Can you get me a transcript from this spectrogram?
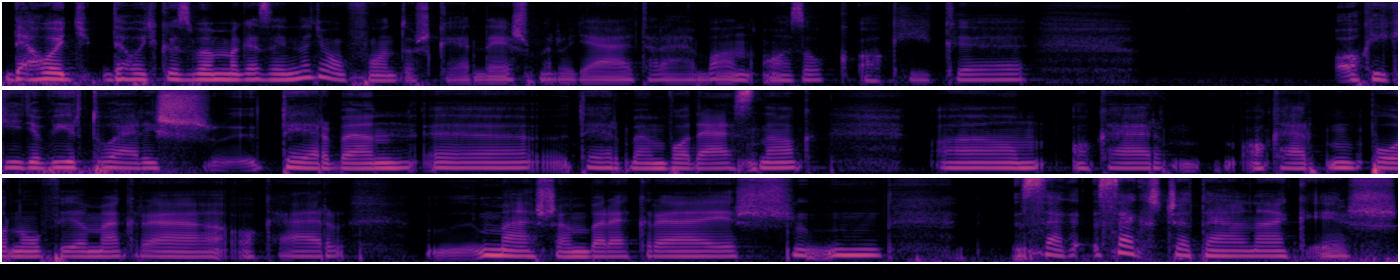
De hogy, de hogy közben meg ez egy nagyon fontos kérdés, mert ugye általában azok, akik akik így a virtuális térben, térben vadásznak, akár, akár pornófilmekre, akár más emberekre, és mm, szexcsetelnek, és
